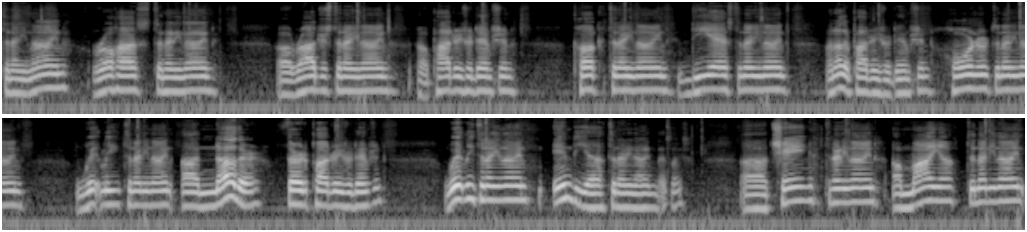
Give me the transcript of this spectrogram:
to 99, Rojas to 99, uh, Rogers to 99, uh, Padres Redemption, Puk to 99, Diaz to 99, another Padres Redemption, Hoerner to 99, Whitley to 99, another third Padres Redemption, Whitley to 99, India to 99, that's nice. Uh, Chang to 99, Amaya to 99,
